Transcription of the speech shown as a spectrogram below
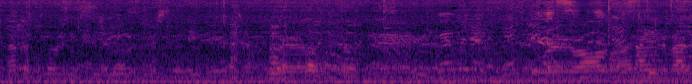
Another floating city in your city here. We're all excited about the reception tonight. What happened to 16? So we got a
